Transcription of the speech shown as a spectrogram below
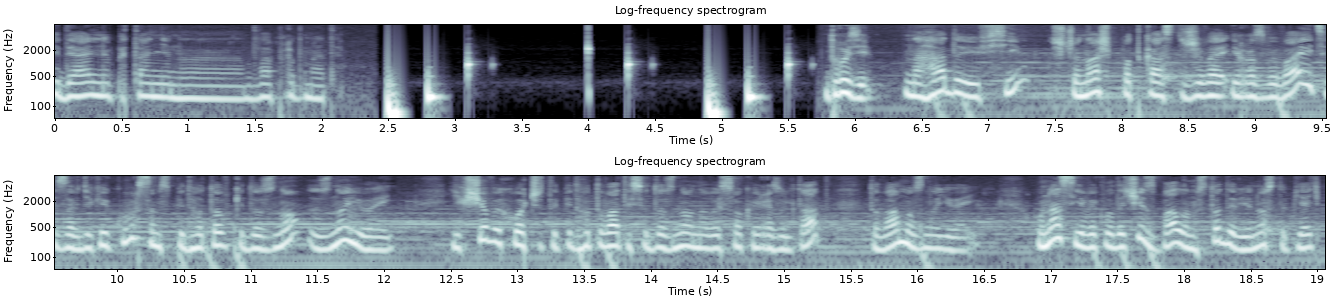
Ідеальне питання на два предмети. Друзі, нагадую всім, що наш подкаст живе і розвивається завдяки курсам з підготовки до ЗНО ЗНО.UA. Якщо ви хочете підготуватися до ЗНО на високий результат, то вам у ЗНО.UA. У нас є викладачі з балом 195,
